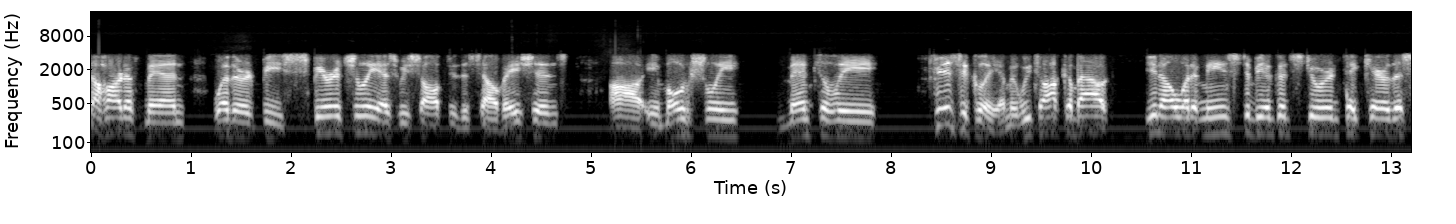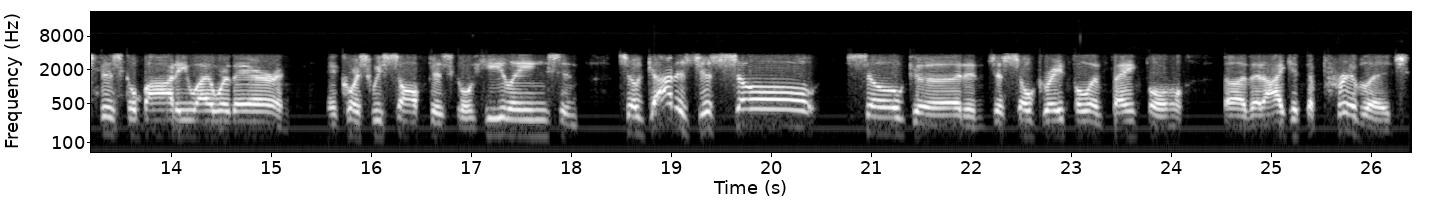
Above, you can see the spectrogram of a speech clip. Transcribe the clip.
the heart of men, whether it be spiritually, as we saw through the salvations, uh, emotionally, mentally, physically. I mean, we talk about you know what it means to be a good steward and take care of this physical body while we're there, and, and of course we saw physical healings, and so God is just so so good, and just so grateful and thankful uh, that I get the privilege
